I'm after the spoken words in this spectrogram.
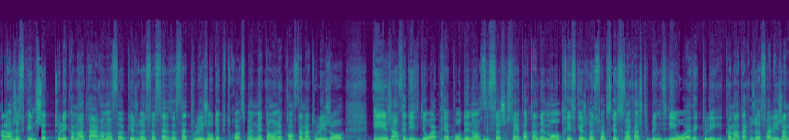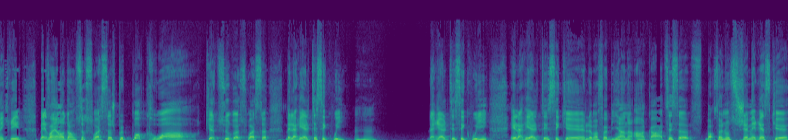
Alors je screenshot tous les commentaires homophobes que je reçois. Ça veut dire à tous les jours depuis trois semaines, mettons le constamment tous les jours. Et j'en fais des vidéos après pour dénoncer ça. Je trouve ça important de montrer ce que je reçois parce que souvent quand je publie une vidéo avec tous les commentaires que je reçois, les gens m'écrivent ben voyons donc tu reçois ça. Je peux pas croire que tu reçois ça. Mais la réalité c'est que oui. La réalité, c'est que oui. Et la réalité, c'est que l'homophobie, il y en a encore. Tu sais, ça, bon, c'est un autre sujet, mais reste que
